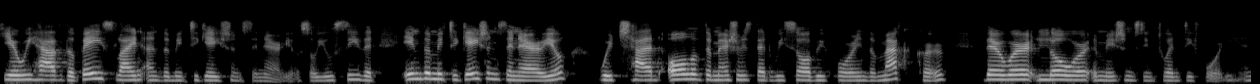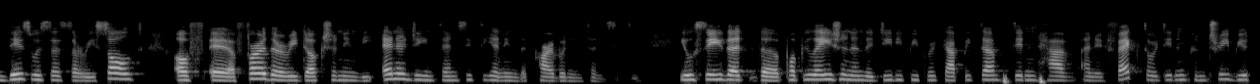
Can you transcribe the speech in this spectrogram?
here we have the baseline and the mitigation scenario. So you'll see that in the mitigation scenario, which had all of the measures that we saw before in the MAC curve, there were lower emissions in 2040. And this was as a result of a further reduction in the energy intensity and in the carbon intensity. You'll see that the population and the GDP per capita didn't have an effect or didn't contribute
